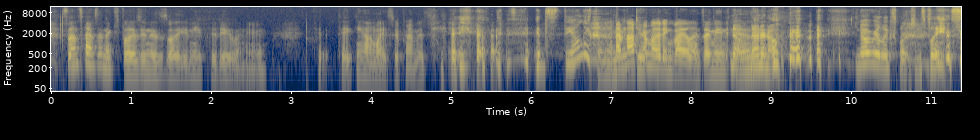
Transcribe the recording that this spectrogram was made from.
sometimes an explosion is what you need to do when you're taking on white supremacy. it's the only thing. I'm not do. promoting violence. I mean, No, no, no, no. no real explosions, please.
